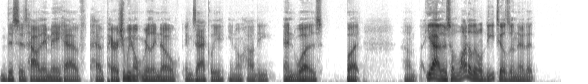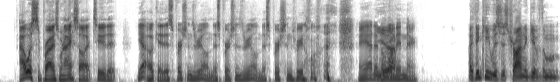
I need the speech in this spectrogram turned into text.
this is how they may have have perished. We don't really know exactly, you know, how the end was, but um, yeah, there's a lot of little details in there that I was surprised when I saw it too. That yeah, okay, this person's real and this person's real and this person's real. I added a lot in there. I think he was just trying to give them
